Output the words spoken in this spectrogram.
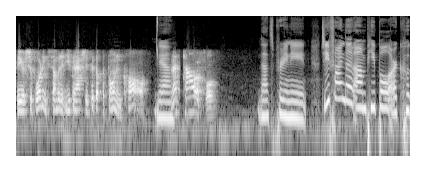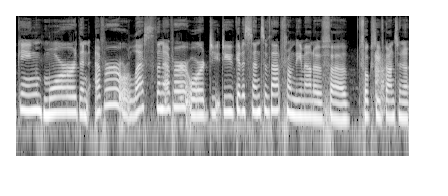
that you're supporting somebody that you can actually pick up the phone and call. Yeah, and that's powerful. That's pretty neat. Do you find that um, people are cooking more than ever or less than ever? Or do you, do you get a sense of that from the amount of uh, folks you've gone to know,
